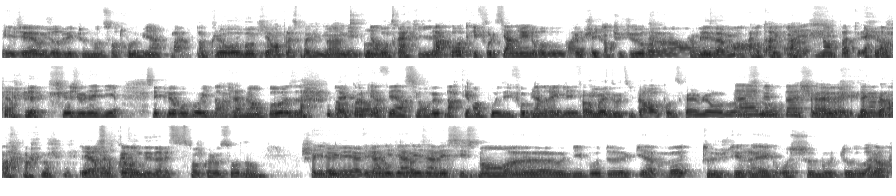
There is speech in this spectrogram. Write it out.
et je dirais aujourd'hui tout le monde s'en trouve bien. Quoi. Donc le robot qui remplace pas l'humain, mais au Non. contraire qui l'aide. par contre, il faut le cadrer, le robot, Ouais, comme je dis toujours. euh, en- Comme les hommes. en- entre guillemets. Non, pas tout. Alors, ce que je voulais dire, c'est que le robot, il part jamais en pause. En tant qu'à faire, si on veut partir en pause, il faut bien le régler. Enfin, au mois d'août, il part en pause quand même, le robot. ah, souvent. même pas chez Ah d'accord. Et alors, ça représente des investissements colossaux, non? Chaque Et année, les, ben, les derniers investissements euh, au niveau de Gavotte, je dirais grosso modo. Alors,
